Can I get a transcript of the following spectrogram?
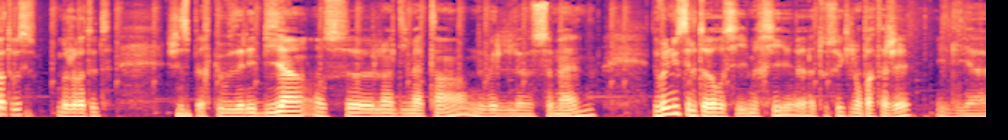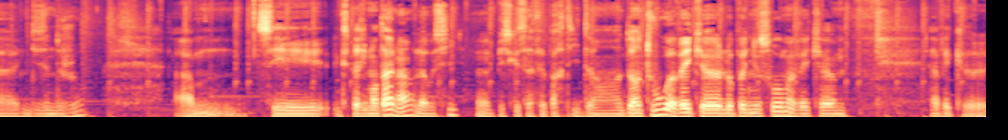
à tous, bonjour à toutes. J'espère que vous allez bien en ce lundi matin, nouvelle semaine. Nouvelle newsletter aussi, merci à tous ceux qui l'ont partagé il y a une dizaine de jours. Euh, c'est expérimental, hein, là aussi, euh, puisque ça fait partie d'un tout avec euh, l'Open Newsroom, avec avec euh,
